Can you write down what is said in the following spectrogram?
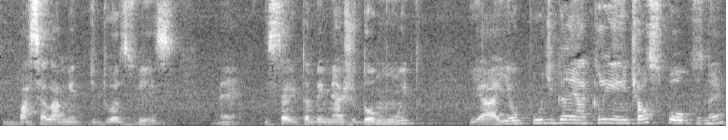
Sim. Parcelamento de duas vezes, né? Isso aí também me ajudou muito. E aí eu pude ganhar cliente aos poucos, né?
